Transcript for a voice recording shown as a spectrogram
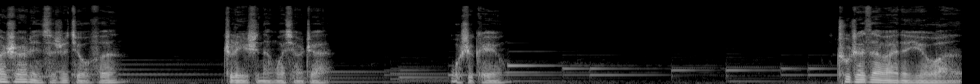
二十二点四十九分，这里是南瓜小站，我是 K。出差在外的夜晚，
